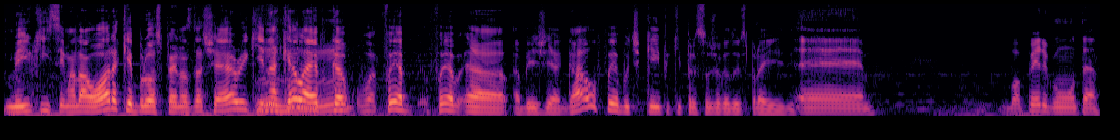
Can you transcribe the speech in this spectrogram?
meio que em cima da hora, quebrou as pernas da Sherry, que naquela Uhum. época foi a, foi a, a- a BGH ou foi a Bootcamp que prestou jogadores pra eles? É... Boa pergunta.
